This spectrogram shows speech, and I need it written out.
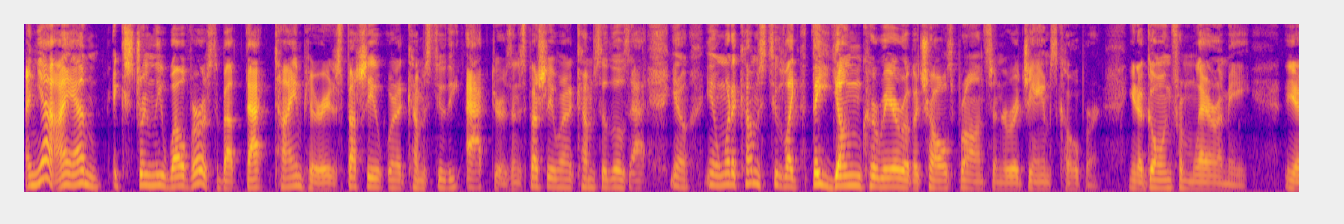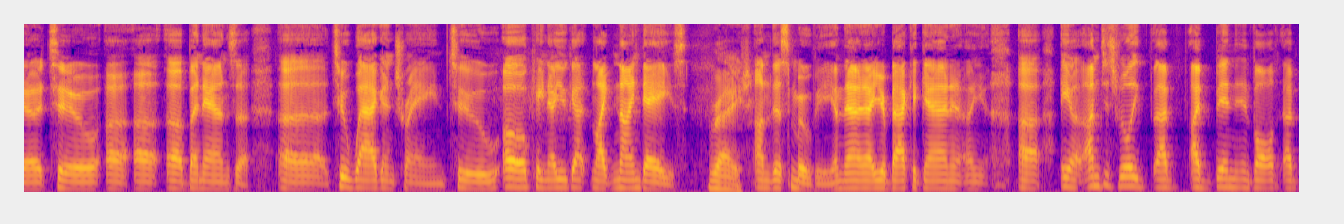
and yeah, I am extremely well versed about that time period, especially when it comes to the actors, and especially when it comes to those, you know, you know, when it comes to like the young career of a Charles Bronson or a James Coburn, you know, going from Laramie, you know, to uh, uh, uh, Bonanza, uh, to Wagon Train, to oh, okay, now you got like nine days Right. on this movie, and then uh, you're back again. Uh, you know, I'm just really, I've, I've been involved. I've,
